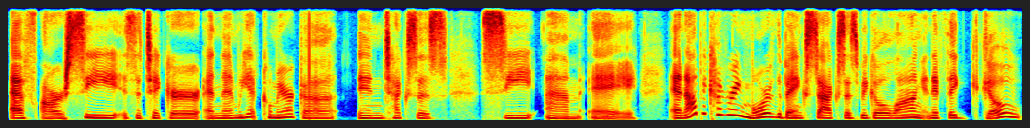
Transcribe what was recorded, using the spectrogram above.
FRC is the ticker. And then we had Comerica in Texas, CMA. And I'll be covering more of the bank stocks as we go along. And if they go,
